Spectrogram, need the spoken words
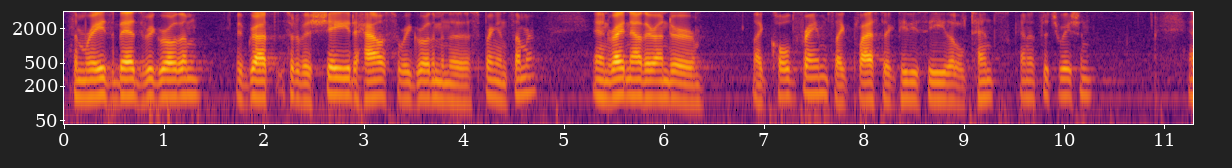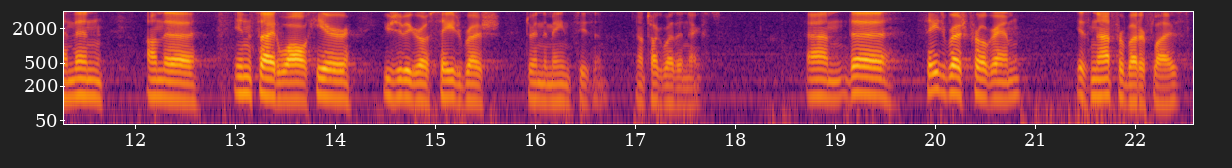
some raised beds. We grow them. We've got sort of a shade house where we grow them in the spring and summer, and right now they're under like cold frames, like plastic PVC little tents kind of situation. And then on the inside wall here, usually we grow sagebrush during the main season. I'll talk about that next. Um, the sagebrush program is not for butterflies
